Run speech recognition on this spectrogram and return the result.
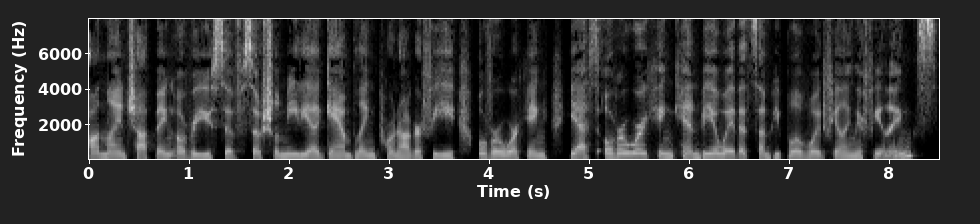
online shopping, overuse of social media, gambling, pornography, overworking. Yes, overworking can be a way that some people avoid feeling their feelings.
